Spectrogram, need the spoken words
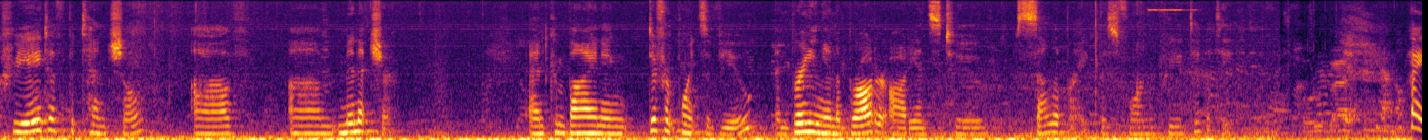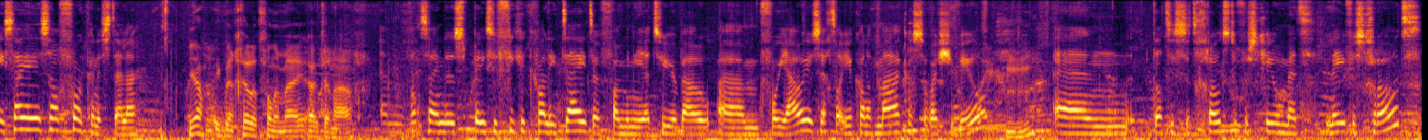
creative potential of um, miniature and combining different points of view and bringing in a broader audience to celebrate this form of creativity. Hi, zou je jezelf voor kunnen stellen? Ja, ik ben Gerrit van der Meij uit Den Haag. En wat zijn de specifieke kwaliteiten van miniatuurbouw um, voor jou? Je zegt al, je kan het maken zoals je wil. Mm -hmm. En dat is het grootste verschil met levensgroot?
